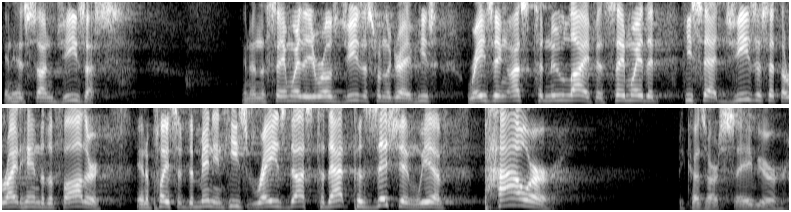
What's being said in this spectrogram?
in his son Jesus. And in the same way that he rose Jesus from the grave, he's raising us to new life. In the same way that he set Jesus at the right hand of the Father in a place of dominion, he's raised us to that position. We have power because our Savior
